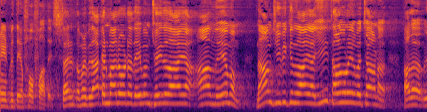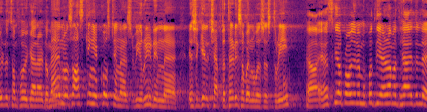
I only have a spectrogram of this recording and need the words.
made with their forefathers. താൻ- നമ്മുടെ പിതാക്കന്മാരോട് ദൈവം ചെയ്തതായ ആ നിയമം നാം ജീവിക്കുന്നതായ ഈ തലമുറയിൽ വെച്ചാണ് അത് വീണ്ടും സംഭവിക്കാനായിട്ട് Man പോകുന്നത്. was asking a question as we read in uh, Ezekiel chapter 37, verses 3. ആ, എഹെസ്കേൽ പ്രവചനം മുപ്പത്തി ഏഴാം അധ്യായത്തിന്റെ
